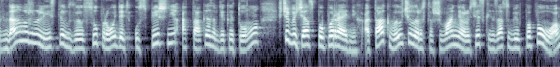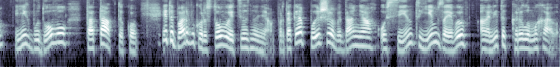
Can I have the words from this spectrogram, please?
За даними журналістів, ЗСУ проводять успішні атаки завдяки тому, що під час попередніх атак вивчили розташування російських засобів ППО, їх будову та тактику. І тепер використовують ці знання. Про таке пише видання Осінт. Їм заявив аналітик Кирило Михайлов.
